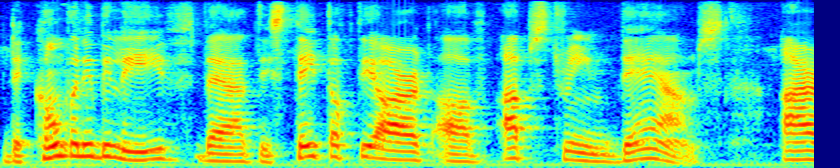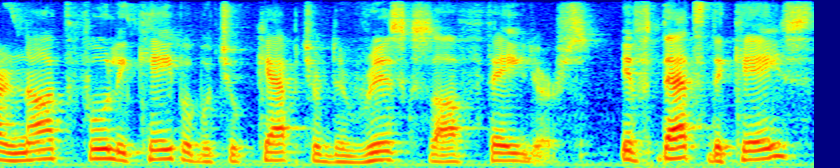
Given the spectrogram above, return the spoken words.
The company believes that the state of the art of upstream dams are not fully capable to capture the risks of failures. If that's the case,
